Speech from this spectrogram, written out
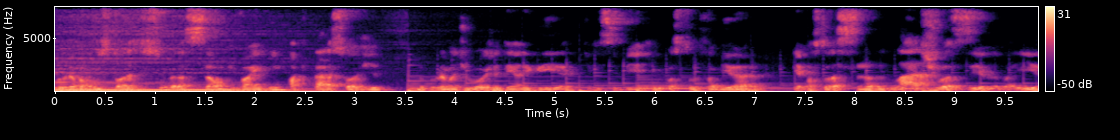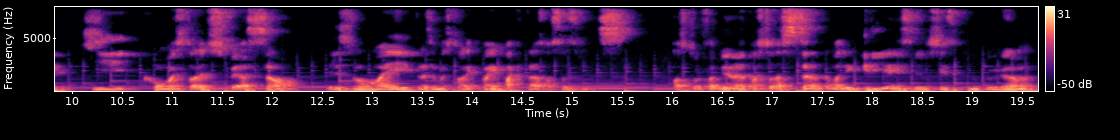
Programa com histórias de superação que vai impactar a sua vida. No programa de hoje eu tenho a alegria de receber aqui o pastor Fabiano e a pastora Sandra, lá de Juazeiro, da Bahia, e com uma história de superação, eles vão aí trazer uma história que vai impactar as nossas vidas. Pastor Fabiano, pastora Sandra, uma alegria receber vocês aqui no programa.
